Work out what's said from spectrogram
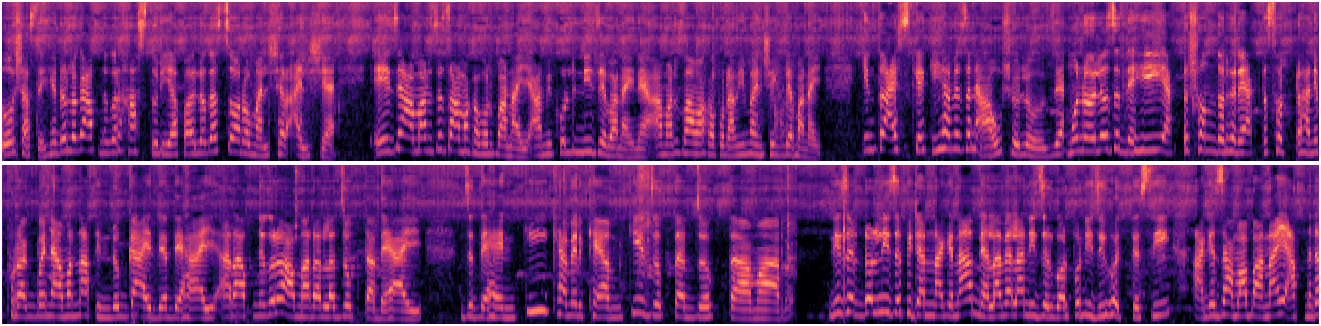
দোষ আছে। সেটা লগে আপনাদের হাস্তরিয়া পা লগে চরম আলসার আলসা। এই যে আমার যে জামা কাপড় বানাই, আমি করলে নিজে বানাই না, আমার জামা কাপড় আমি মানসিক দিয়ে বানাই। কিন্তু আজকে কি হবে জানে আউস হইল যে, মনে হইল যে দেহি একটা সুন্দর হরে একটা ছোট্ট হানি ফুরাক বাইনে আমার নাতিন ডোক গায়ে দিয়ে দেহাই, আর আপনাদেরও আমার আল্লাহ যোগতা দেহাই। যে দেখেন কি খ্যামের খ্যাম কি যোগতার যোগতা আমার। নিজের ডোল নিজে পিটার নাগে না, মেলা মেলা নিজের গল্প নিজেই হইতেছি। আগে জামা বানাই, আপনারা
